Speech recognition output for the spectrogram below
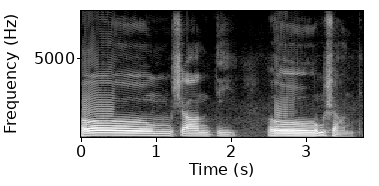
ಓಂ ಶಾಂತಿ ಓಂ ಶಾಂತಿ.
